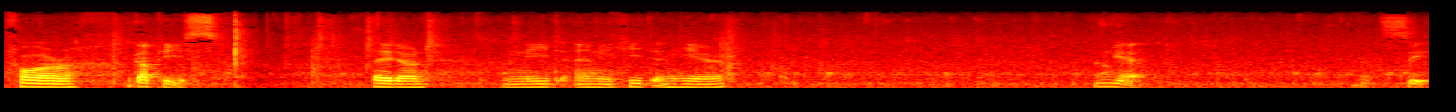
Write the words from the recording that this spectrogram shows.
for guppies. They don't need any heat in here. Yeah. Let's see.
